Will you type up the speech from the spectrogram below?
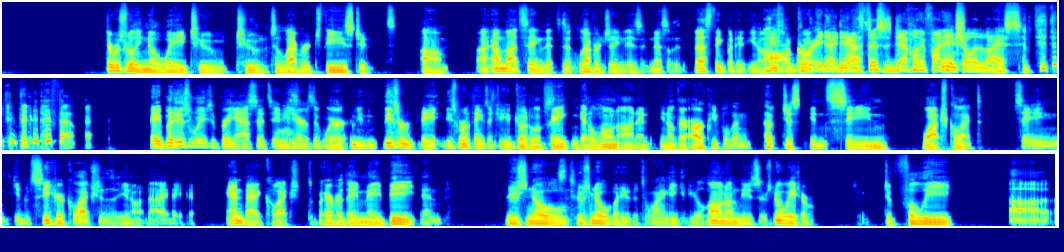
there was really no way to to to leverage these to um I- I'm not saying that, that leveraging isn't necessarily the best thing, but it, you know, Oh, great idea! assets- This is definitely financial advice. hey, but it is ways to bring assets in here that where I mean, these are these were things that you could go to a bank and get a loan on, and you know, there are people that have just insane watch collect, insane you know, sneaker collections, you know, and handbag collections, whatever they may be, and there's no there's nobody that's wanting to give you a loan on these. There's no way to to fully uh,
